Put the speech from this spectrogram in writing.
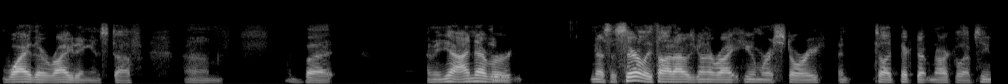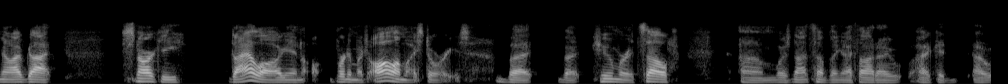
why they're writing and stuff. Um, but I mean, yeah, I never necessarily thought I was going to write humorous story until I picked up Narcolepsy. You know, I've got snarky dialogue in pretty much all of my stories, but but humor itself um, was not something I thought I I could I,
